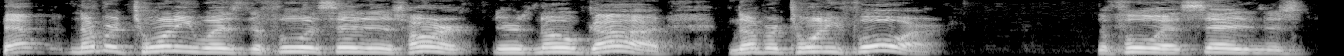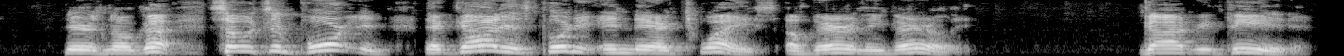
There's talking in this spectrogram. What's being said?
That number 20 was the fool has said in his heart, there's no God. Number 24, the fool has said in his there's no God. So it's important that God has put it in there twice, a verily, verily. God repeated it.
